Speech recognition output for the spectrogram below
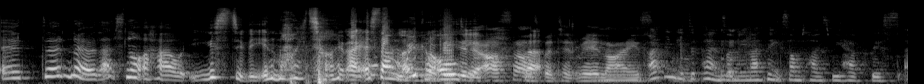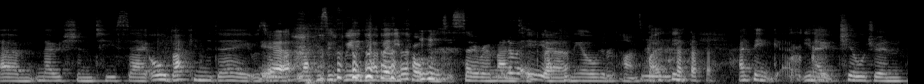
Uh, I don't know. That's not how it used to be in my time. I, I sound we like an probably oldie. did it ourselves, but- but didn't realise. I think it depends. I mean, I think sometimes we have this um, notion to say, "Oh, back in the day, it was Yeah. right," like as if we didn't have any problems. It's so romantic yeah. back in the olden times. But I think, I think uh, you know, children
